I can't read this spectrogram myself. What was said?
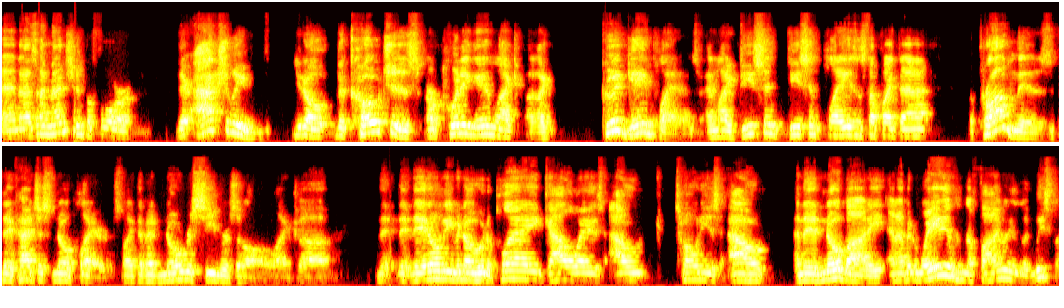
and as I mentioned before, they're actually you know the coaches are putting in like like good game plans and like decent decent plays and stuff like that. The problem is they've had just no players. Like they've had no receivers at all. Like uh, they, they don't even know who to play. Golladay is out. Toney is out. And they had nobody. And I've been waiting for them to finally at least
